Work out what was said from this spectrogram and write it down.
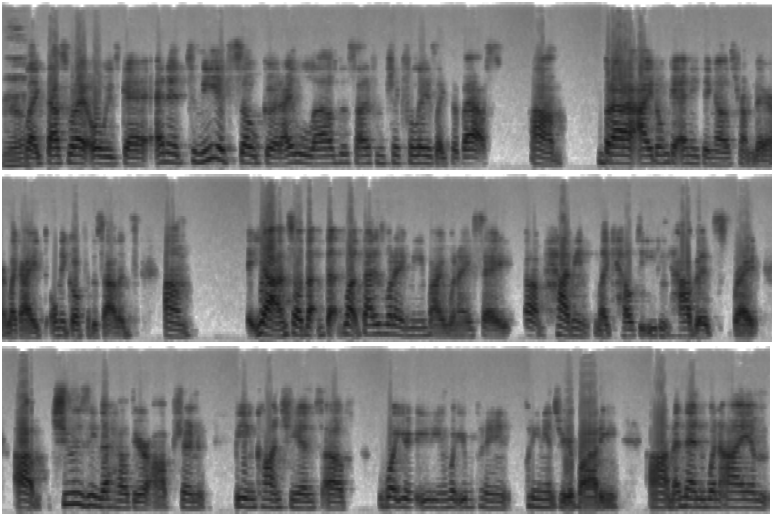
Yeah. Like that's what I always get. And it to me, it's so good. I love the salad from Chick fil A, is like the best. Um, but I, I don't get anything else from there. Like I only go for the salads. Um, yeah and so that, that that is what i mean by when i say um, having like healthy eating habits right um, choosing the healthier option being conscious of what you're eating what you're putting putting into your body um, and then when i am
